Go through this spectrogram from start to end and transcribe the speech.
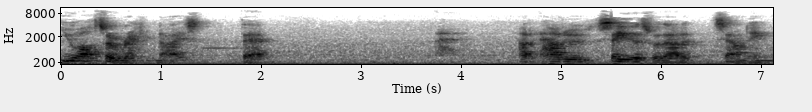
you also recognize that how, how to say this without it sounding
